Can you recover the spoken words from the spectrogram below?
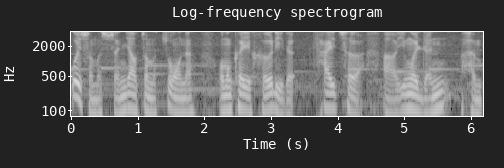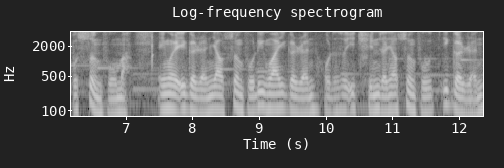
为什么神要这么做呢？我们可以合理的。猜测啊啊，因为人很不顺服嘛，因为一个人要顺服另外一个人，或者是一群人要顺服一个人，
